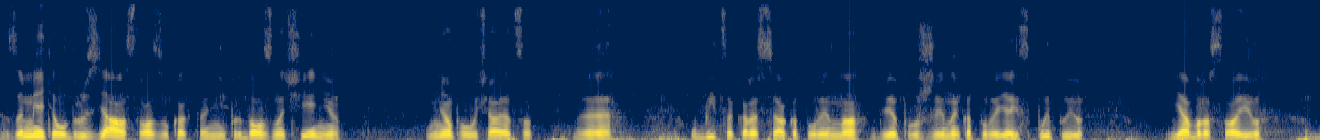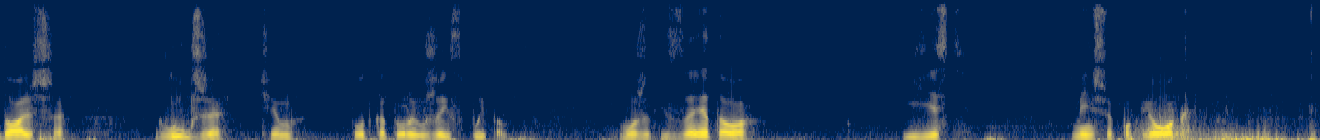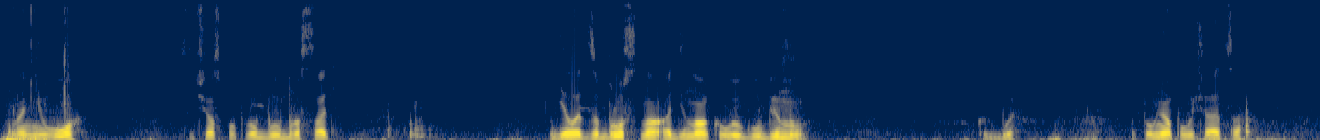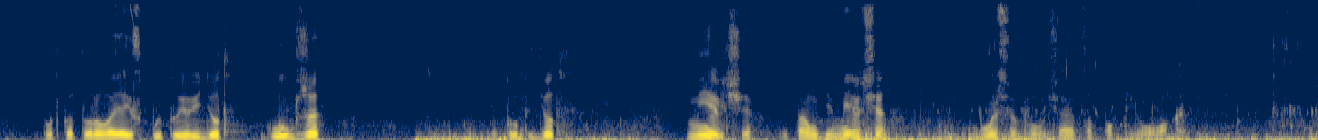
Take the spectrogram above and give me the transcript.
Заметил, друзья, сразу как-то не придал значению. У меня получается э, убийца карася, который на две пружины, которые я испытываю, я бросаю дальше, глубже, чем тот, который уже испытан. Может из-за этого и есть меньше поклевок на него. Сейчас попробую бросать, делать заброс на одинаковую глубину. Как бы. А то у меня получается тот, которого я испытываю, идет глубже. А тут идет мельче. И там, где мельче, больше получается поклевок.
